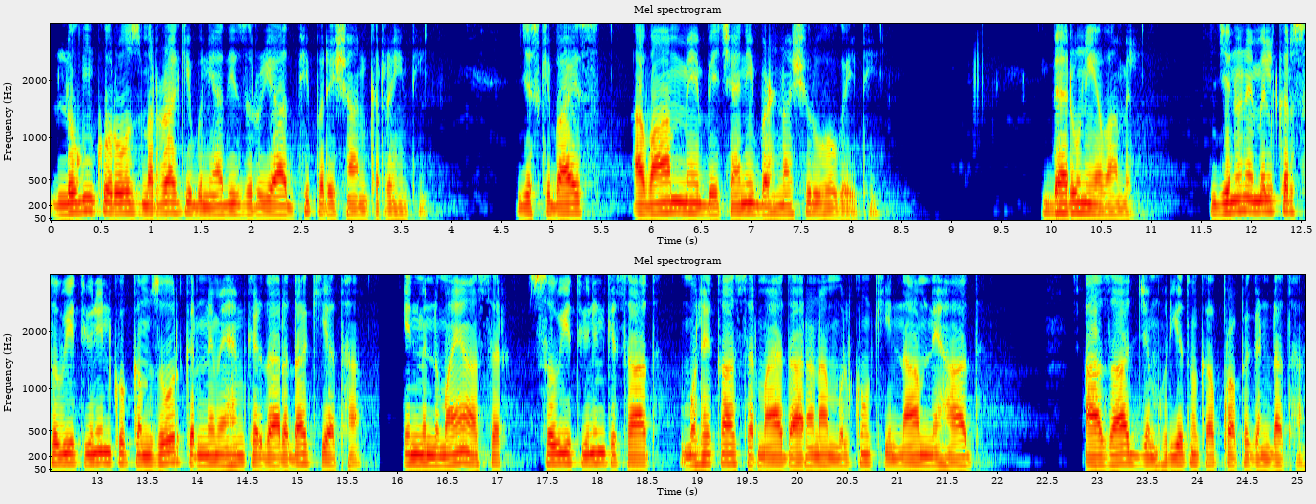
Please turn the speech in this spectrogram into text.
لوگوں کو روز مرہ کی بنیادی ضروریات بھی پریشان کر رہی تھیں، جس کے باعث عوام میں بے چینی بڑھنا شروع ہو گئی تھی۔ بیرونی عوامل، جنہوں نے مل کر سوویت یونین کو کمزور کرنے میں اہم کردار ادا کیا تھا، ان میں نمایاں اثر سوویت یونین کے ساتھ ملحقہ سرمایہ دارانہ ملکوں کی نام نہاد آزاد جمہوریتوں کا پروپیگنڈا تھا۔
